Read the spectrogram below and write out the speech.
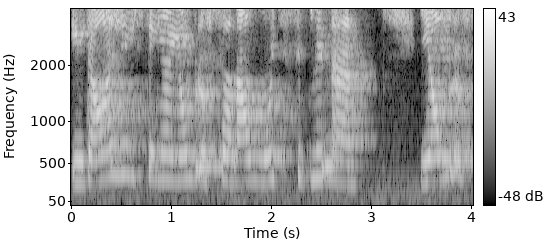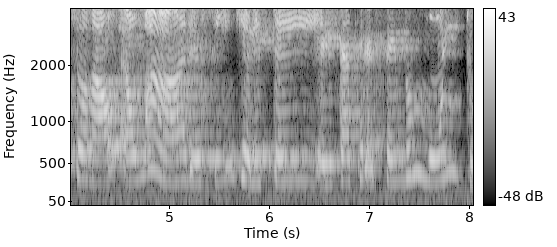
Então a gente tem aí um profissional multidisciplinar. E é um profissional, é uma área assim que ele tem, ele está crescendo muito.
